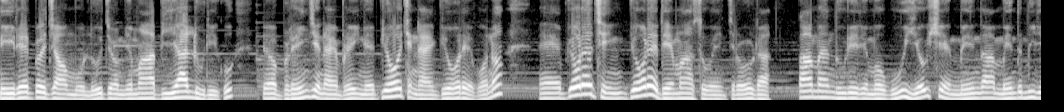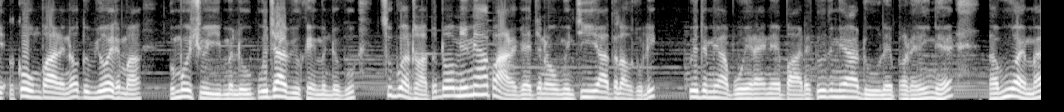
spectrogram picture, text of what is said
နေတဲ့အတွက်ကြောင့်မို့လို့ကျွန်တော်မြန်မာပြည်ကလူတွေကိုကျွန်တော် brain ကျင်တိုင်း brain နဲ့ပြောကျင်တိုင်းပြောတယ်ပေါ့နော်အဲပြောတဲ့ချိန်ပြောတဲ့တဲမှာဆိုရင်ကျွန်တော်တို့ဒါတာမန်သူတွေတွေမဟုတ်ဘူးရုပ်ရှင်မင်းသားမင်းသမီးတွေအကုန်ပါတယ်နော်သူပြောရတဲ့မှာဘုမို့ရွှေကြီးမလို့ပူကြပြူခင်မလို့ဘူးစုပွန့်ထွားတော်တော်များများပါတယ်ဗျကျွန်တော်ဝင်ကြည့်ရတဲ့လောက်ဆိုလေ တွေ့သမျှဘွေတိုင်းနဲ့ပါတယ်တွေ့သမျှဒူလည်းပရင်းနဲ့နောက်ပြီးတော့မှ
